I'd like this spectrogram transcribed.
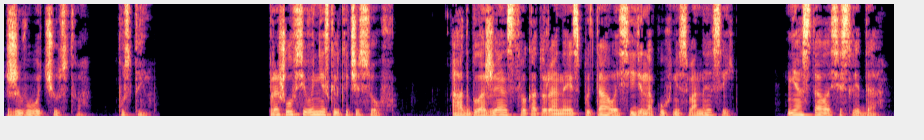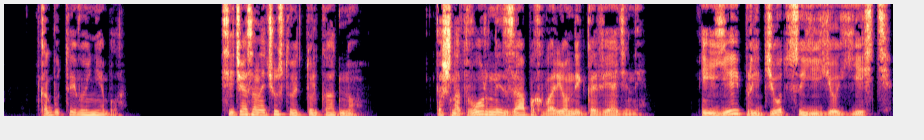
живого чувства, пустым. Прошло всего несколько часов, а от блаженства, которое она испытала, сидя на кухне с Ванессой, не осталось и следа, как будто его и не было. Сейчас она чувствует только одно — тошнотворный запах вареной говядины, и ей придется ее есть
